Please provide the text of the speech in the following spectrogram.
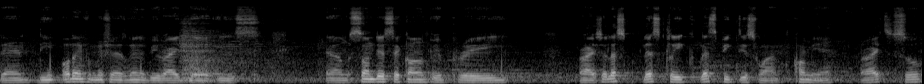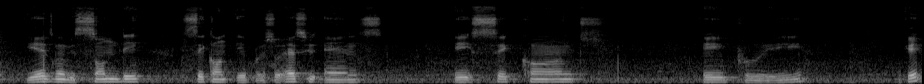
then the other information is going to be right there is um, Sunday second April. Right, so let's let's click. Let's pick this one. Come here. Right. So here it's going to be Sunday second April. So S U N a second April. Okay.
